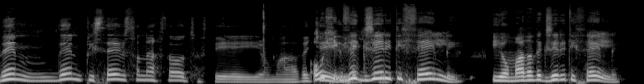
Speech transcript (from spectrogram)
Δεν, δεν πιστεύεις στον εαυτό της αυτή η ομάδα. και η Όχι, δεν διοίκηση. ξέρει τι θέλει. Η ομάδα δεν ξέρει τι θέλει.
